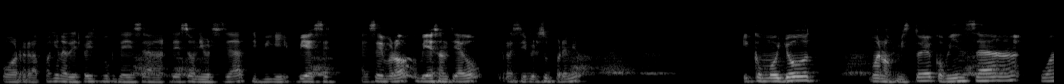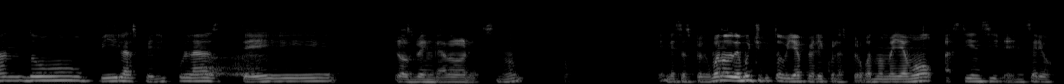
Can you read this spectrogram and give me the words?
por la página de Facebook de esa, de esa universidad y vi, vi a, ese, a ese bro, vi a Santiago recibir su premio. Y como yo bueno, mi historia comienza cuando vi las películas de Los Vengadores, ¿no? en aspecto. Bueno, de muy chiquito veía películas, pero cuando me llamó así en, en serio,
